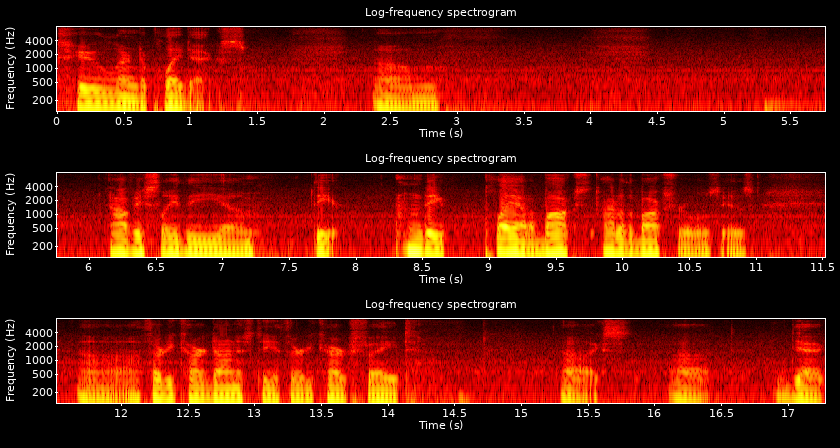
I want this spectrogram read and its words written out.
to learn to play decks. Um, obviously, the um, the the play out of box out of the box rules is uh, 30 card dynasty, a 30 card fate uh, uh, deck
